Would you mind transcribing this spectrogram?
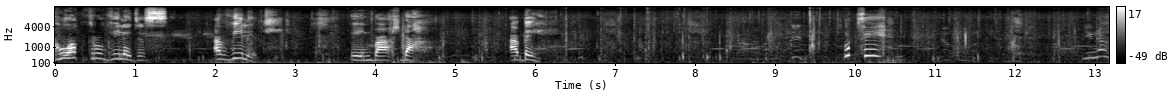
I walked through villages, a village in Bashda, Abe. Oopsie. You know,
